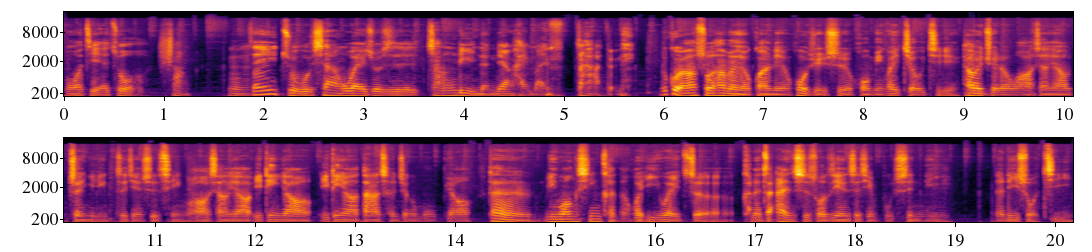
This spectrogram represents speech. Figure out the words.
摩羯座上。嗯，这一组相位就是张力能量还蛮大的呢。如果要说他们有关联，或许是火明会纠结，他会觉得我好像要争赢这件事情，我好像要一定要一定要达成这个目标。但冥王星可能会意味着，可能在暗示说这件事情不是你能力所及，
